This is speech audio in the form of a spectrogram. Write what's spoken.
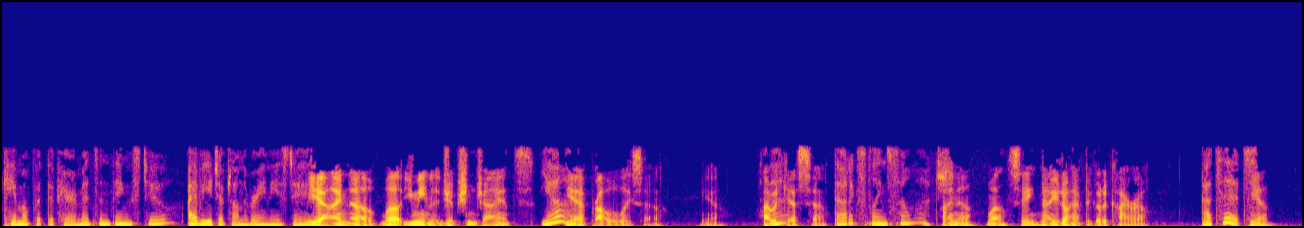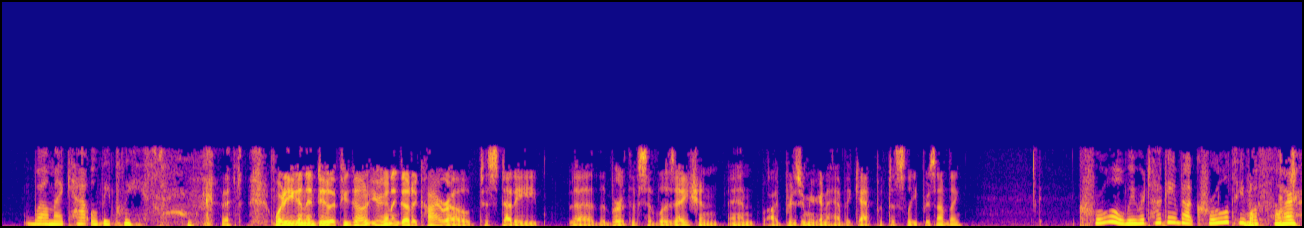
came up with the pyramids and things too? I have Egypt on the brain these days. Yeah, I know. Well, you mean Egyptian giants? Yeah. Yeah, probably so. Yeah, I would guess so. That explains so much. I know. Well, see, now you don't have to go to Cairo. That's it. Yeah. Well, my cat will be pleased. Good. What are you going to do if you go? You're going to go to Cairo to study uh, the birth of civilization, and I presume you're going to have the cat put to sleep or something. Cruel. We were talking about cruelty before.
